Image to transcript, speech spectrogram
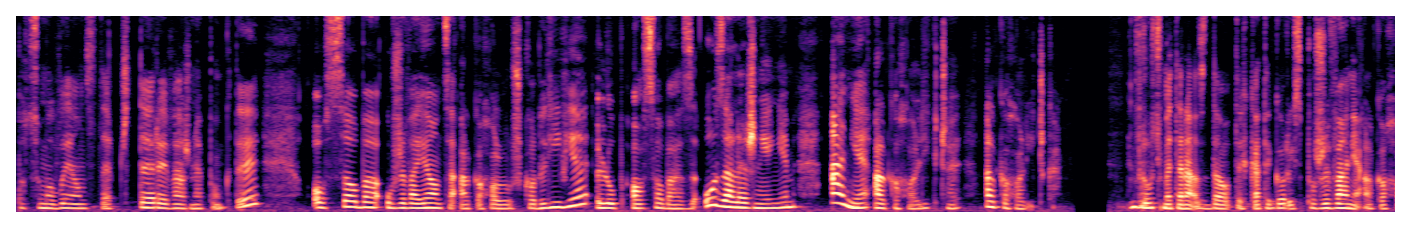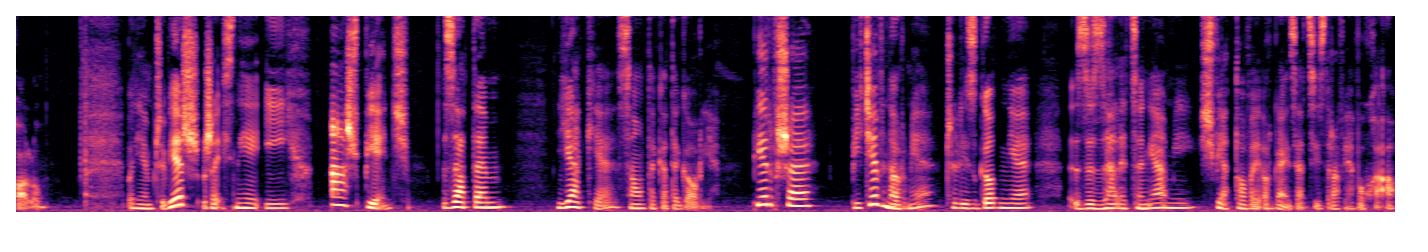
podsumowując te cztery ważne punkty, osoba używająca alkoholu szkodliwie lub osoba z uzależnieniem, a nie alkoholik czy alkoholiczka. Wróćmy teraz do tych kategorii spożywania alkoholu. Bo nie wiem, czy wiesz, że istnieje ich aż pięć. Zatem Jakie są te kategorie? Pierwsze, picie w normie, czyli zgodnie z zaleceniami Światowej Organizacji Zdrowia WHO.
